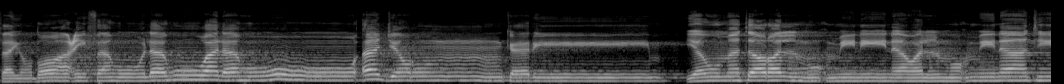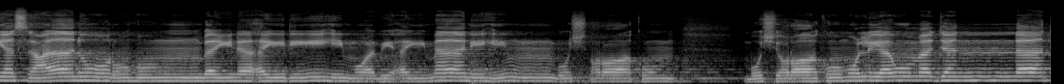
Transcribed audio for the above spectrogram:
فيضاعفه له وله أجر كريم. يوم ترى المؤمنين والمؤمنات يسعى نورهم بين أيديهم وبأيمانهم بشراكم بشراكم اليوم جنات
